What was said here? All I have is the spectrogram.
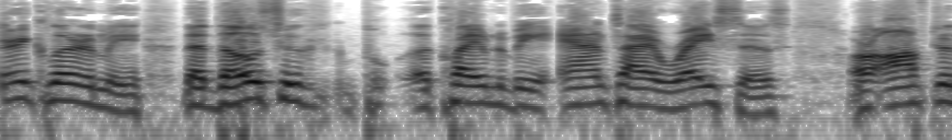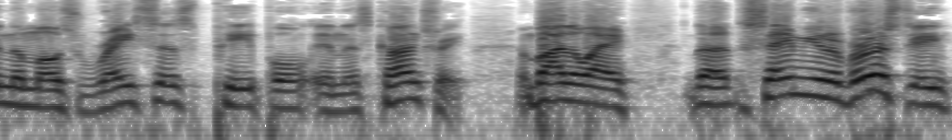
very clear to me that those who claim to be anti-racist are often the most racist people in this country. And by the way, the same university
